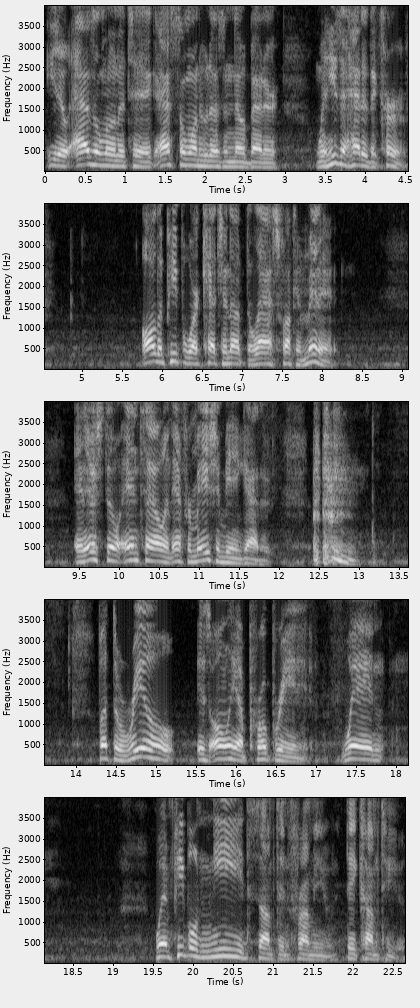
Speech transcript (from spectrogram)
you know, as a lunatic, as someone who doesn't know better, when he's ahead of the curve. All the people are catching up the last fucking minute. And there's still intel and information being gathered. but the real is only appropriated when when people need something from you, they come to you.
